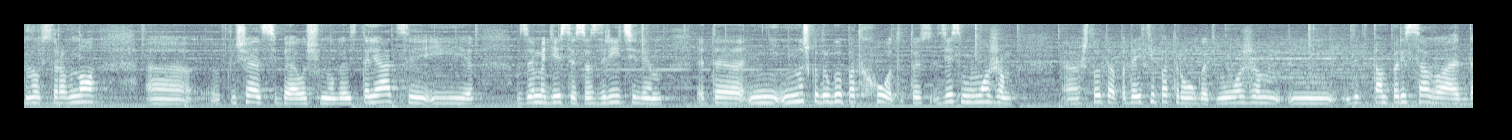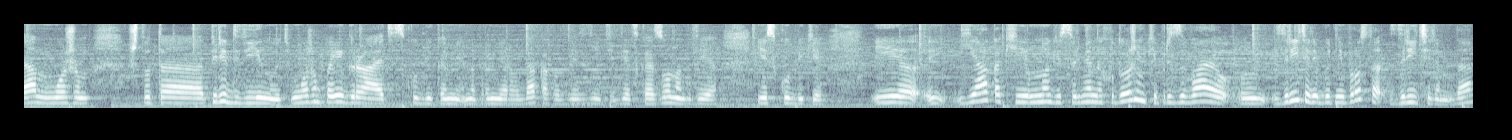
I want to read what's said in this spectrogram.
но все равно э, включает в себя очень много инсталляций и взаимодействие со зрителем. Это не, немножко другой подход. То есть здесь мы можем э, что-то подойти потрогать, мы можем где-то там порисовать, да, мы можем что-то передвинуть, мы можем поиграть с кубиками, например, да, как вот здесь дети, детская зона, где есть кубики. И я, как и многие современные художники, призываю э, зрителей быть не просто зрителем, да,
